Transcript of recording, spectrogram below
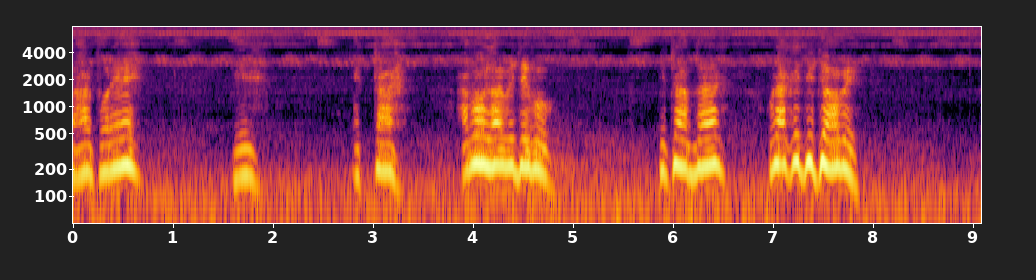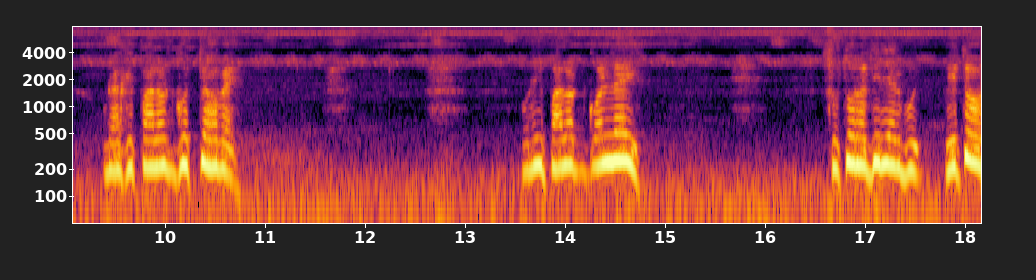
তারপরে একটা আমল আমি দেব। এটা আপনার ওনাকে দিতে হবে। ওনাকে পালন করতে হবে। উনি পালন করলেই সতেরো দিনের ভিতর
